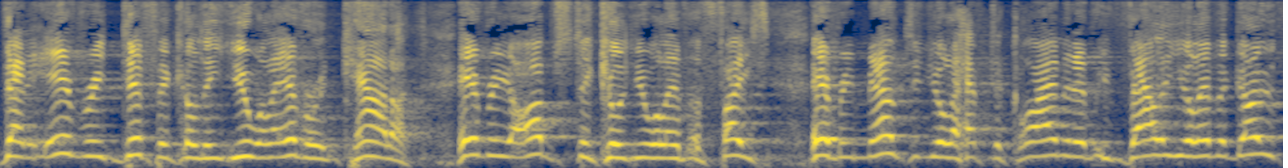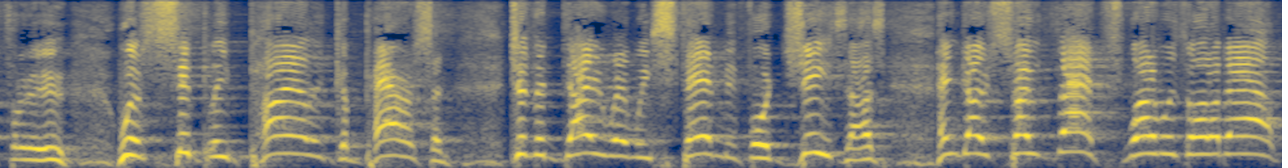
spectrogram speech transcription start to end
that every difficulty you will ever encounter, every obstacle you will ever face, every mountain you'll have to climb, and every valley you'll ever go through will simply pale in comparison to the day when we stand before Jesus and go, So that's what it was all about.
